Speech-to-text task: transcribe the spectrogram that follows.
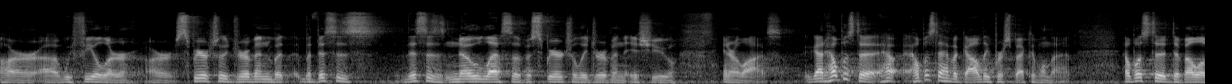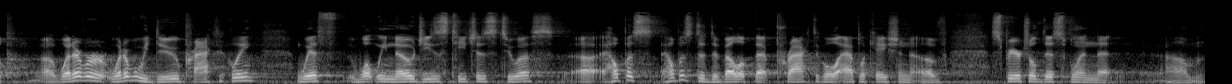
are, uh, we feel are, are spiritually driven. But, but this, is, this is no less of a spiritually driven issue in our lives. God, help us to, help us to have a godly perspective on that. Help us to develop uh, whatever, whatever we do practically with what we know Jesus teaches to us. Uh, help us help us to develop that practical application of spiritual discipline that um,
